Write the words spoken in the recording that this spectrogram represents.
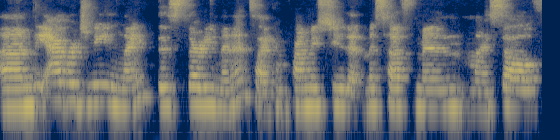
Um, the average meeting length is 30 minutes. I can promise you that Ms. Huffman, myself,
